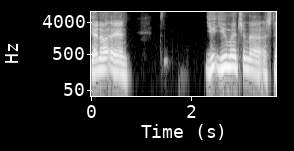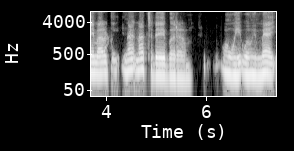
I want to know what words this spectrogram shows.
Yeah, no, and you you mentioned a, a statement. I don't think not not today, but um, when we when we met,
